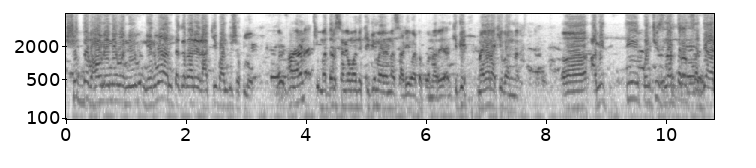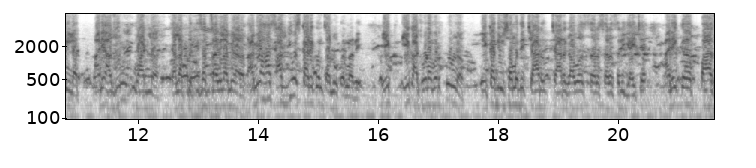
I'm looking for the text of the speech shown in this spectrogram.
शुद्ध भावनेने व निर्- निर्मळ अंतकरणाने राखी बांधू शकलो साधारण कि- मतदारसंघामध्ये किती महिलांना साडी वाटप होणार आहे आणि किती महिला राखी बांधणार आहे? अं, आम्ही ती पंचवीस हजार तर सध्या आणल्यात आणि अजून वाढलं त्याला प्रतिसाद चांगला मिळाला. आम्ही हा सात दिवस कार्यक्रम चालू करणार आहे. एक एक आठवडाभर पूर्ण. एका दिवसामध्ये चार चार गावं सर सरासरी घ्यायचे. आणि एक पाच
